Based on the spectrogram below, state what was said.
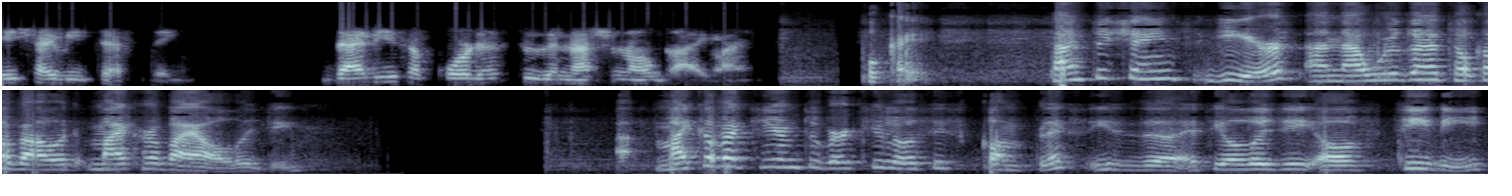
HIV testing. That is according to the national guidelines. Okay, time to change gears, and now we're going to talk about microbiology. Uh, Mycobacterium tuberculosis complex is the etiology of TB,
